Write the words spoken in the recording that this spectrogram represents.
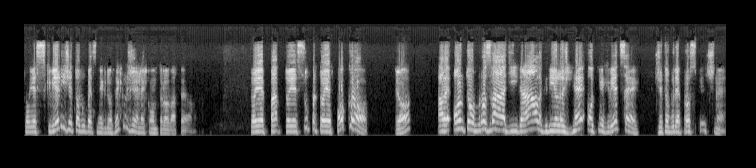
to je skvělý, že to vůbec někdo řekl, že je nekontrolovatelná. To je, to je super, to je pokrok, jo? Ale on to rozvádí dál, kdy lže o těch věcech, že to bude prospěšné.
